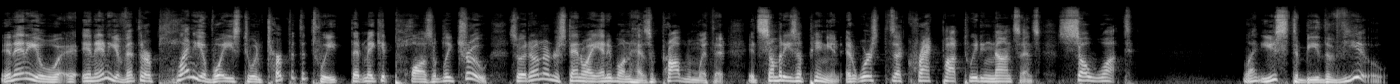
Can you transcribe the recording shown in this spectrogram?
In any in any event, there are plenty of ways to interpret the tweet that make it plausibly true. So I don't understand why anyone has a problem with it. It's somebody's opinion. At worst, it's a crackpot tweeting nonsense. So what? Well, that used to be the view.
